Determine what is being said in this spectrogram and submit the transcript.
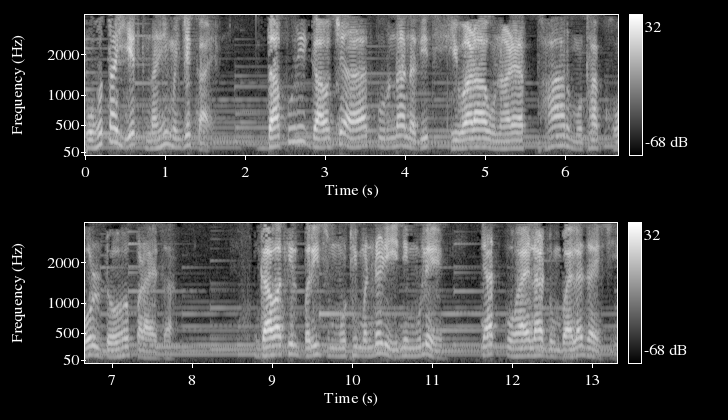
पोहता येत नाही म्हणजे काय? दापुरी गावच्या पूर्णा नदीत हिवाळा उन्हाळ्यात फार मोठा खोल डोह पडायचा. गावातील बरीच मोठी मंडळी आणि मुले त्यात पोहायला डुंबायला जायची.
